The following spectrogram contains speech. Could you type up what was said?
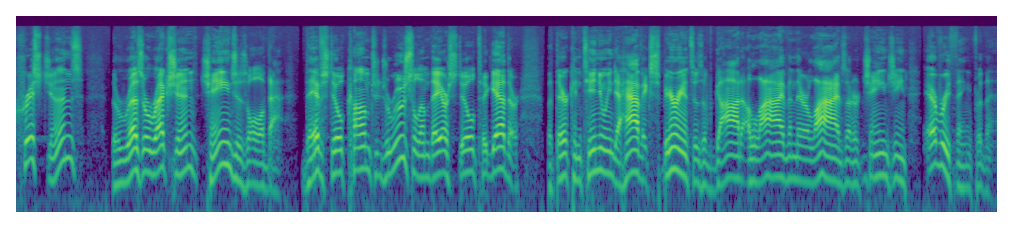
Christians, the resurrection changes all of that. They have still come to Jerusalem, they are still together, but they're continuing to have experiences of God alive in their lives that are changing everything for them.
